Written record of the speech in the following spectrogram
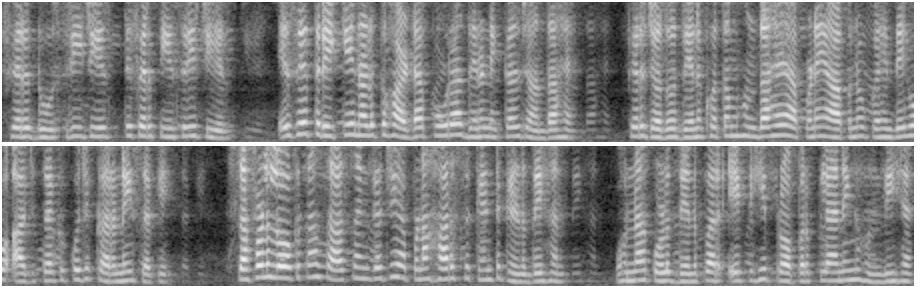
ਫਿਰ ਦੂਸਰੀ ਚੀਜ਼ ਤੇ ਫਿਰ ਤੀਸਰੀ ਚੀਜ਼ ਇਸੇ ਤਰੀਕੇ ਨਾਲ ਤੁਹਾਡਾ ਪੂਰਾ ਦਿਨ ਨਿਕਲ ਜਾਂਦਾ ਹੈ। ਫਿਰ ਜਦੋਂ ਦਿਨ ਖਤਮ ਹੁੰਦਾ ਹੈ, ਆਪਣੇ ਆਪ ਨੂੰ ਕਹਿੰਦੇ ਹੋ, ਅੱਜ ਤੱਕ ਕੁਝ ਕਰ ਨਹੀਂ ਸਕੇ। ਸਫਲ ਲੋਕ ਤਾਂ ਸਾਧ ਸੰਗਤ ਜੀ ਆਪਣਾ ਹਰ ਸਕਿੰਟ ਗਿਣਦੇ ਹਨ। ਉਹਨਾਂ ਕੋਲ ਦਿਨ ਭਰ ਇੱਕ ਹੀ ਪ੍ਰੋਪਰ ਪਲੈਨਿੰਗ ਹੁੰਦੀ ਹੈ।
